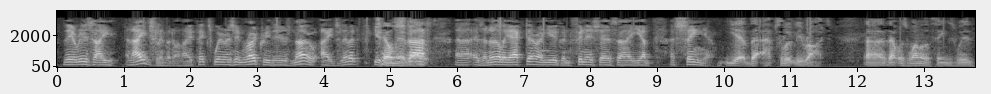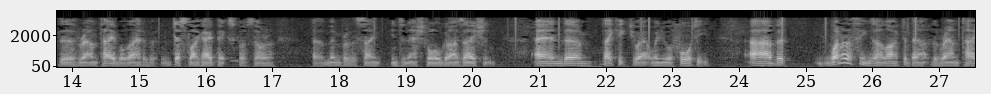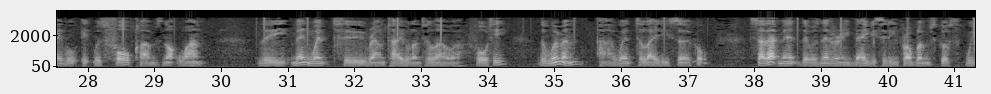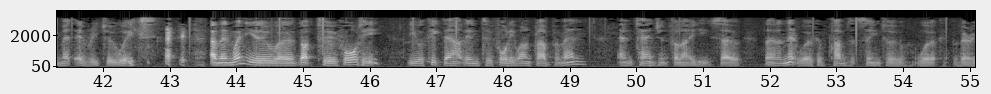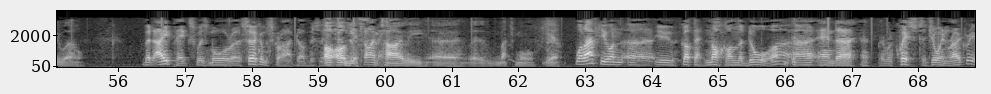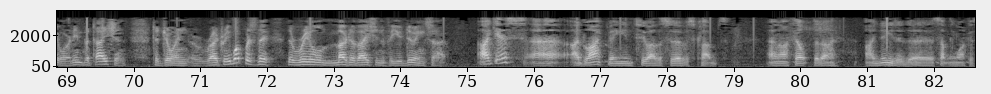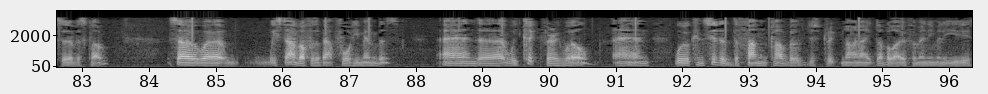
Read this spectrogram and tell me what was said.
there is a an age limit on Apex, whereas in Rotary there is no age limit. You Tell can start uh, as an early actor and you can finish as a, um, a senior. Yeah, that's absolutely right. Uh, that was one of the things with the round table. They had a, just like Apex, because they were a, a, member of the same international organisation, and um, they kicked you out when you were 40. Uh, but one of the things I liked about the round table, it was four clubs, not one. The men went to round table until they were 40. The women uh, went to Ladies Circle. So that meant there was never any babysitting problems because we met every two weeks. and then when you uh, got to 40, you were kicked out into 41 Club for men and Tangent for ladies. So they had a network of clubs that seemed to work very well. but Apex was more uh, circumscribed, obviously. Oh, oh yes, entirely, uh, uh, much more. Yeah. Well, after you on, uh, you got that knock on the door uh, and uh, a request to join Rotary or an invitation to join Rotary, what was the, the real motivation for you doing so? I guess uh, I'd like being in two other service clubs, and I felt that I I needed uh, something like a service club. So uh, we started off with about 40 members, and uh, we clicked very well, and we were considered the fun club of District 9800 for many, many years.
